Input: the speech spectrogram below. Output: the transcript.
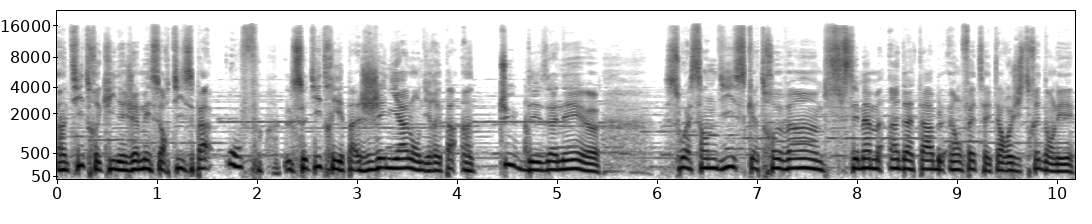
un titre qui n'est jamais sorti. C'est pas ouf. Ce titre, il est pas génial. On dirait pas un tube des années 70, euh, 80. C'est même indatable. Et en fait, ça a été enregistré dans les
